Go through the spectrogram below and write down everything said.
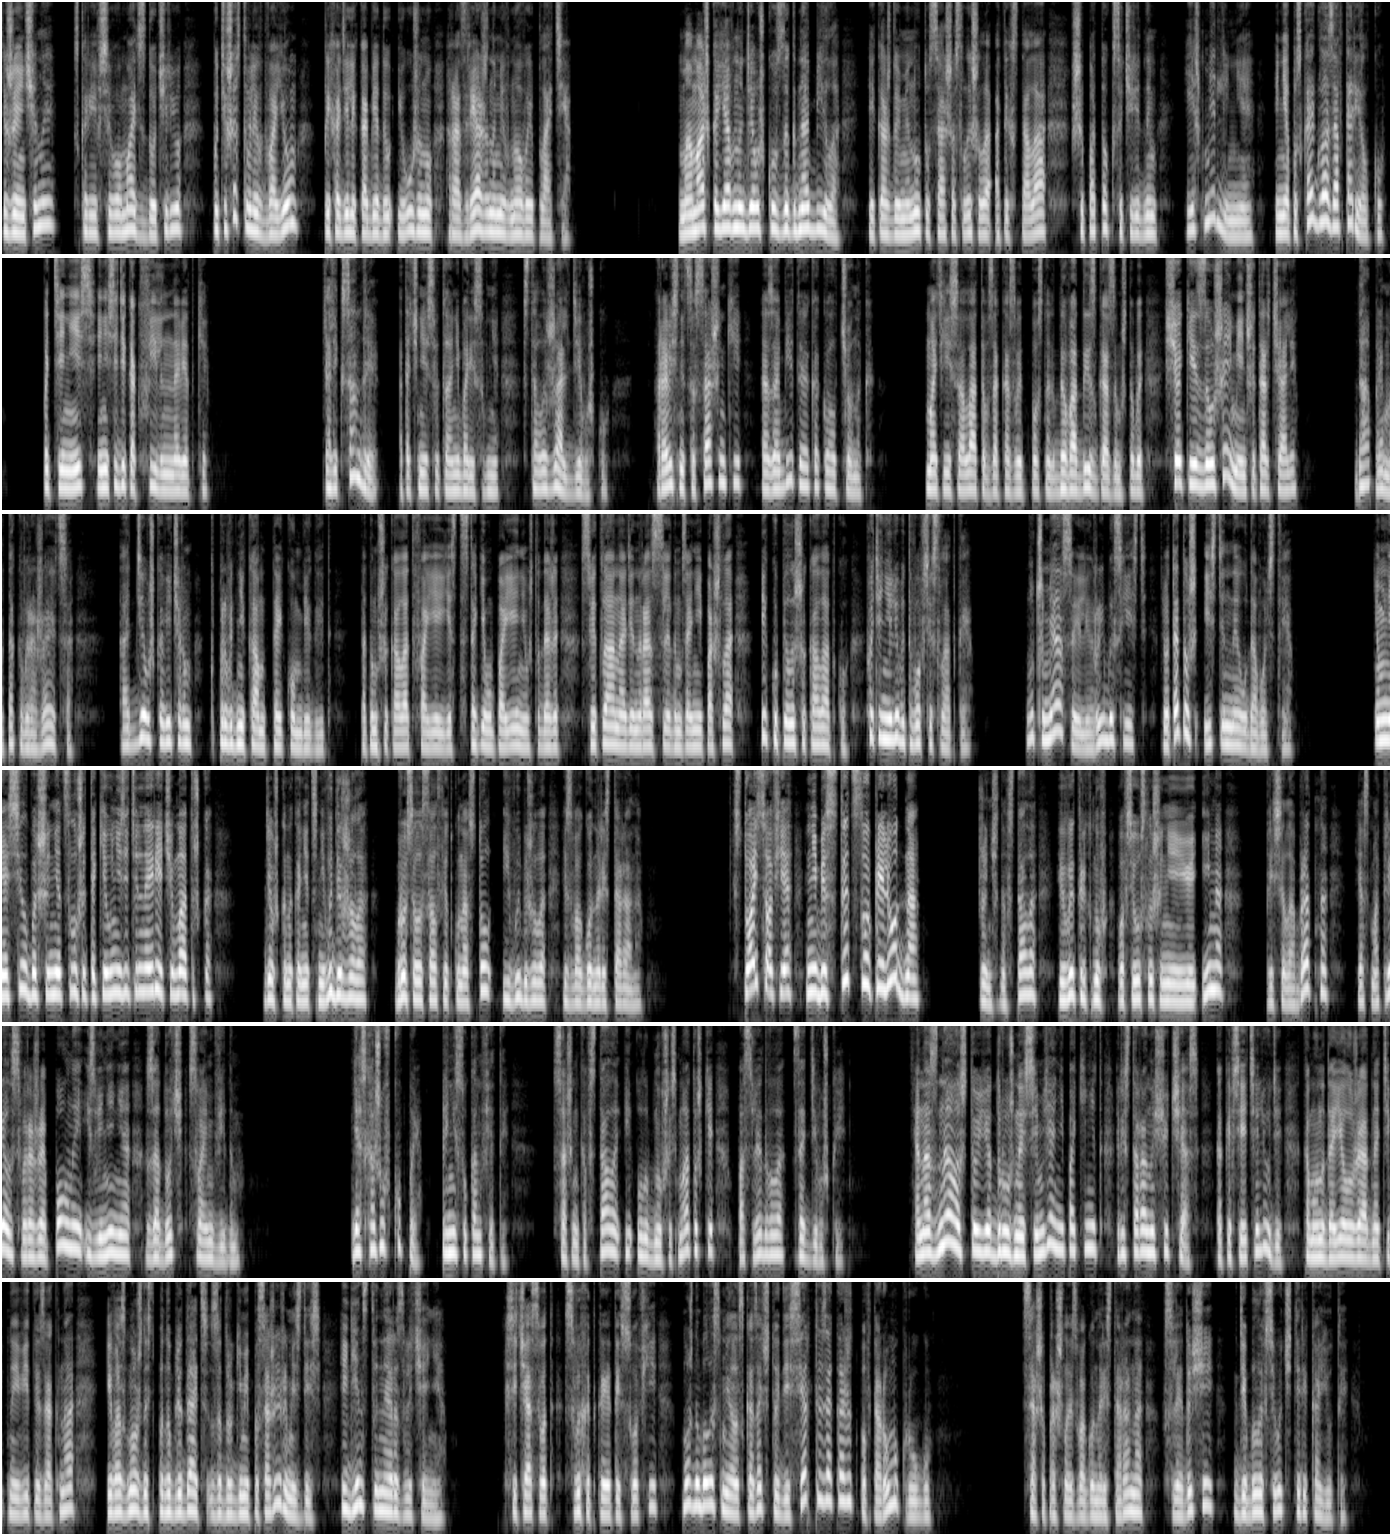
Женщины, скорее всего, мать с дочерью, путешествовали вдвоем, приходили к обеду и ужину разряженными в новые платья. Мамашка явно девушку загнобила, и каждую минуту Саша слышала от их стола шепоток с очередным «Ешь медленнее и не опускай глаза в тарелку». Подтянись и не сиди, как филин на ветке. Александре, а точнее Светлане Борисовне, стало жаль девушку. Ровесница Сашеньки, а забитая, как волчонок. Мать ей салатов заказывает постных до воды с газом, чтобы щеки из-за ушей меньше торчали. Да, прямо так выражается. А девушка вечером к проводникам тайком бегает. Потом шоколад в фойе ест с таким упоением, что даже Светлана один раз следом за ней пошла и купила шоколадку, хоть и не любит вовсе сладкое. Лучше мясо или рыбы съесть. Вот это уж истинное удовольствие. «У меня сил больше нет слушать такие унизительные речи, матушка!» Девушка, наконец, не выдержала, бросила салфетку на стол и выбежала из вагона ресторана. «Стой, Софья! Не бесстыдствуй прилюдно!» Женщина встала и, выкрикнув во всеуслышание ее имя, присела обратно и осмотрелась, выражая полные извинения за дочь своим видом. «Я схожу в купе, принесу конфеты». Сашенька встала и, улыбнувшись матушке, последовала за девушкой. Она знала, что ее дружная семья не покинет ресторан еще час, как и все эти люди, кому надоел уже однотипный вид из окна и возможность понаблюдать за другими пассажирами здесь — единственное развлечение. Сейчас вот с выходкой этой Софьи можно было смело сказать, что десерты закажет по второму кругу. Саша прошла из вагона ресторана в следующий, где было всего четыре каюты.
